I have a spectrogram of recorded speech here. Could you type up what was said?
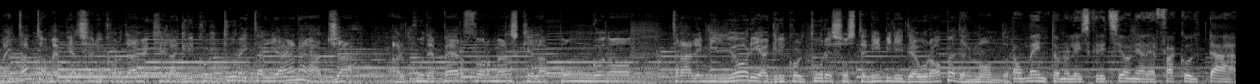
Ma intanto a me piace ricordare che l'agricoltura italiana ha già alcune performance che la pongono tra le migliori agricolture sostenibili d'Europa e del mondo. Aumentano le iscrizioni alle facoltà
